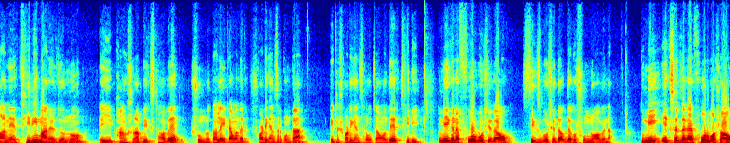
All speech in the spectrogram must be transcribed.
মানের থ্রি মানের জন্য এই ফাংশন অফ এক্সটা হবে শূন্য। তাহলে এটা আমাদের সঠিক অ্যান্সার কোনটা? এটা সঠিক অ্যান্সার হচ্ছে আমাদের থ্রি তুমি এখানে ফোর বসিয়ে দাও সিক্স বসিয়ে দাও, দেখো শূন্য হবে না। তুমি এই এক্সের জায়গায় ফোর বসাও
